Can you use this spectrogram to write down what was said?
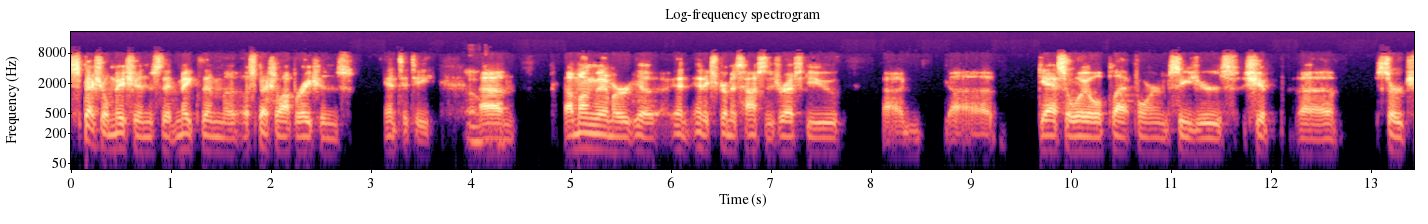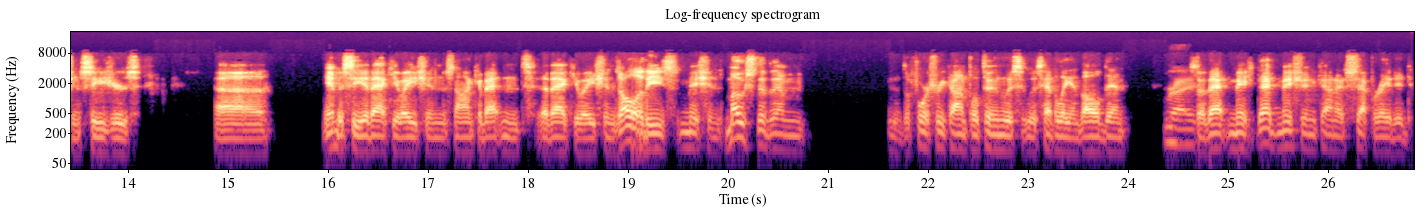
special missions that make them a, a special operations entity. Okay. Um, among them are you know, in, in extremis hostage rescue, uh, uh, gas oil platform seizures, ship uh, search and seizures, uh, embassy evacuations, non-combatant evacuations. All of these missions, most of them, the Force Recon platoon was was heavily involved in. Right. So that that mission kind of separated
